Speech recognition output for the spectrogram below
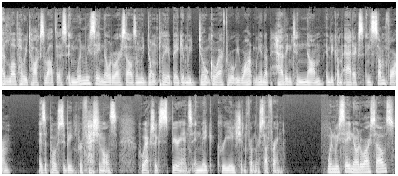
I love how he talks about this. And when we say no to ourselves and we don't play it big and we don't go after what we want, we end up having to numb and become addicts in some form, as opposed to being professionals who actually experience and make creation from their suffering. When we say no to ourselves,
